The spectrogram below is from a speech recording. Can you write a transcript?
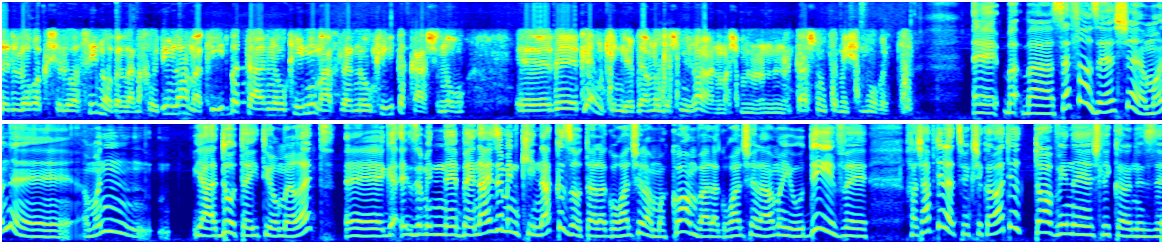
זה לא רק שלא עשינו, אבל אנחנו יודעים למה. כי התבטלנו, כי נמאס לנו, כי התעקשנו, אה, וכן, כי נרדמנו בשמירה, נטשנו את המשמורת. אה, בספר הזה יש המון, המון יהדות, הייתי אומרת. זה מין, בעיניי זה מין קינה כזאת על הגורל של המקום ועל הגורל של העם היהודי, וחשבתי לעצמי, כשקראתי, טוב, הנה יש לי כאן איזה...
